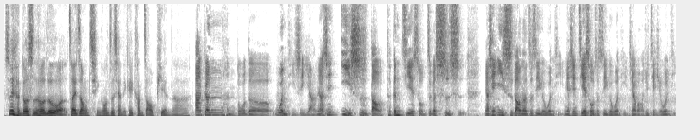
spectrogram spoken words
所以很多时候，如果在这种情况之下，你可以看照片啊，它跟很多的问题是一样，你要先意识到它跟接受这个事实，你要先意识到呢这是一个问题，你要先接受这是一个问题，你才有办法去解决问题。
